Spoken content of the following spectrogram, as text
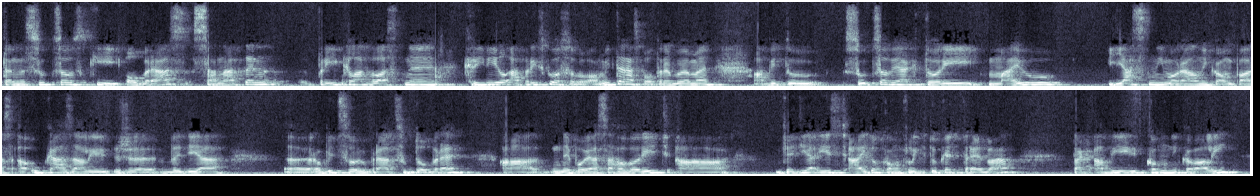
ten sudcovský obraz sa na ten príklad vlastne krivil a prispôsoboval. My teraz potrebujeme, aby tu sudcovia, ktorí majú jasný morálny kompas a ukázali, že vedia e, robiť svoju prácu dobre a neboja sa hovoriť a vedia ísť aj do konfliktu, keď treba, tak aby komunikovali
